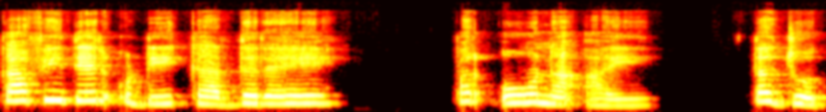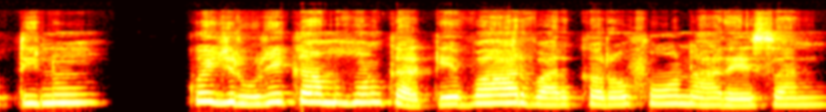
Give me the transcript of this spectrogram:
ਕਾਫੀ ਦੇਰ ਉਡੀਕ ਕਰਦੇ ਰਹੇ, ਪਰ ਉਹ ਨਾ ਆਈ। ਤਾਂ ਜੋਤੀ ਨੂੰ ਕੋਈ ਜ਼ਰੂਰੀ ਕੰਮ ਹੋਣ ਕਰਕੇ ਵਾਰ-ਵਾਰ ਕਰੋ ਫੋਨ ਆ ਰਹੇ ਸਨ।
